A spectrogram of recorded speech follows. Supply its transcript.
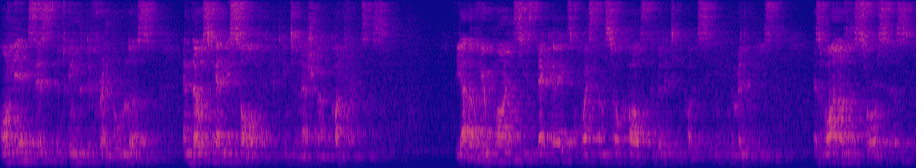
only exist between the different rulers, and those can be solved at international conferences. The other viewpoint sees decades of Western so-called stability policy in the Middle East as one of the sources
